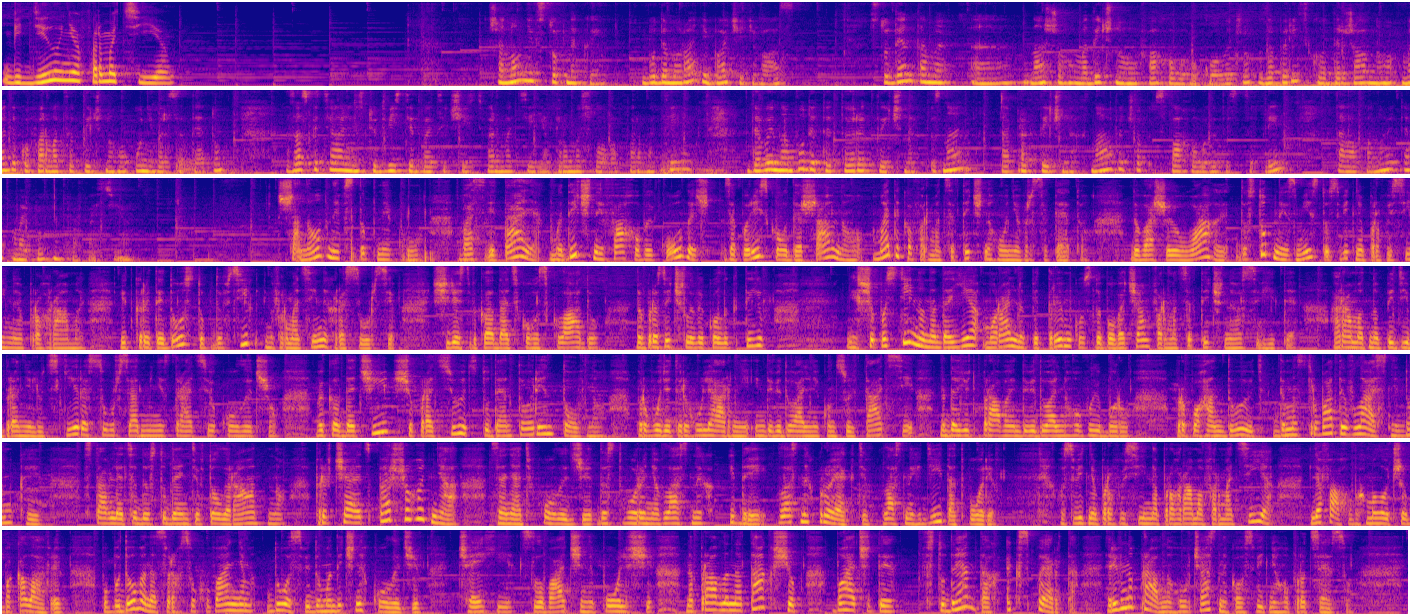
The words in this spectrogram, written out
Відділення фармація. Шановні вступники, будемо раді бачити вас, студентами е, нашого медичного фахового коледжу Запорізького державного медико-фармацевтичного університету за спеціальністю 226 фармація, промислова фармація, де ви набудете теоретичних знань та практичних навичок з фахових дисциплін та опануєте майбутню професію. Шановний вступнику, вас вітає медичний фаховий коледж Запорізького державного медико-фармацевтичного університету. До вашої уваги доступний зміст освітньо-професійної програми, відкритий доступ до всіх інформаційних ресурсів, щирість викладацького складу, доброзичливий колектив, що постійно надає моральну підтримку здобувачам фармацевтичної освіти, грамотно підібрані людські ресурси адміністрації коледжу, викладачі, що працюють студентоорієнтовно, проводять регулярні індивідуальні консультації, надають право індивідуального вибору, пропагандують демонструвати власні думки, ставляться до студентів толерантно, привчають з першого дня занять в коледжі до створення власних ідей, власних проєктів, власних дій та творів. Освітньо-професійна програма Фармація для фахових молодших бакалаврів побудована з врахуванням досвіду медичних коледжів Чехії, Словаччини, Польщі, направлена так, щоб бачити в студентах експерта, рівноправного учасника освітнього процесу.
